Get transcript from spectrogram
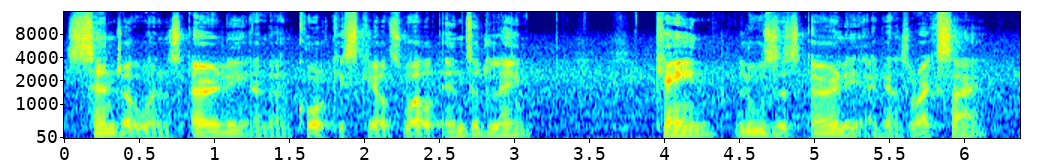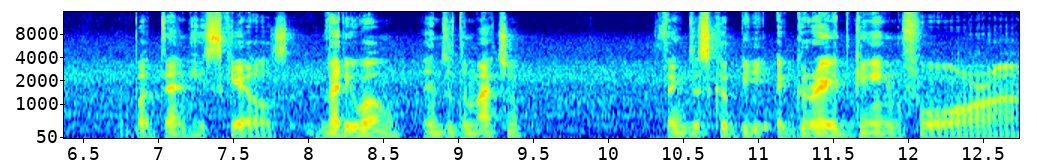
Syndra wins early and then Corki scales well into the lane. Kayn loses early against Rek'Sai, but then he scales very well into the matchup think this could be a great game for uh,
